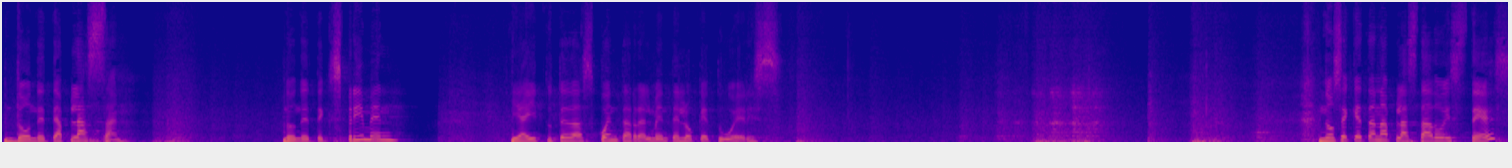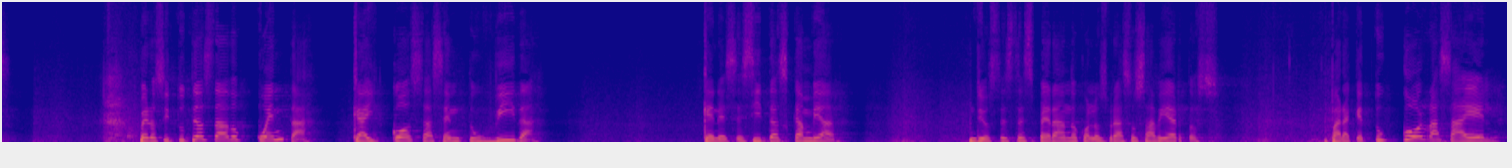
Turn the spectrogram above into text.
donde te aplastan, donde te exprimen y ahí tú te das cuenta realmente lo que tú eres. No sé qué tan aplastado estés, pero si tú te has dado cuenta que hay cosas en tu vida que necesitas cambiar, Dios te está esperando con los brazos abiertos para que tú corras a Él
